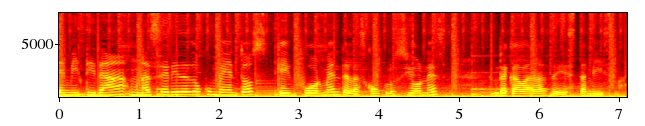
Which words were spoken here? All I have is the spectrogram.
emitirá una serie de documentos que informen de las conclusiones recabadas de esta misma.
